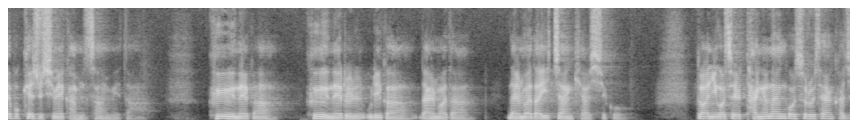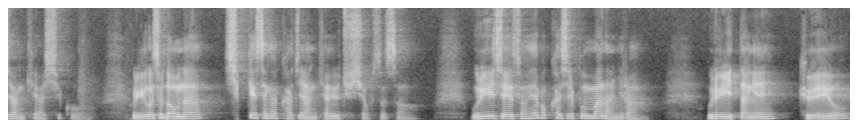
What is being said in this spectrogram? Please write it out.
회복해 주심에 감사합니다. 그 은혜가, 그 은혜를 우리가 날마다, 날마다 잊지 않게 하시고, 또한 이것을 당연한 것으로 생각하지 않게 하시고, 그리고 이것을 너무나 쉽게 생각하지 않게 하여 주시옵소서. 우리의 죄에서 회복하실 뿐만 아니라, 우리를 이 땅에 교회요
